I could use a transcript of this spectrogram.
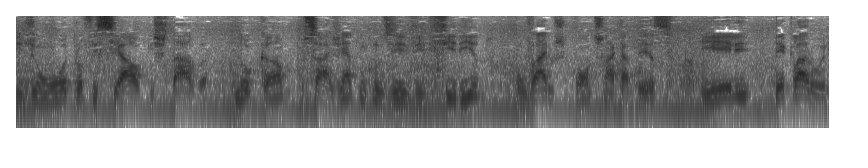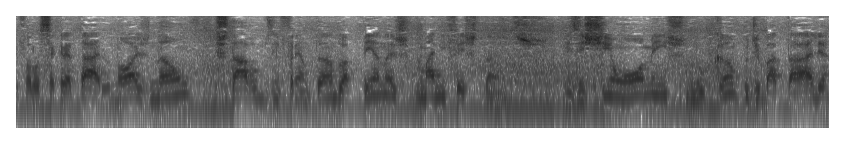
e de um outro oficial que estava no campo, o sargento inclusive ferido, com vários pontos na cabeça, e ele declarou, ele falou, secretário, nós não estávamos enfrentando apenas manifestantes. Existiam homens no campo de batalha,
